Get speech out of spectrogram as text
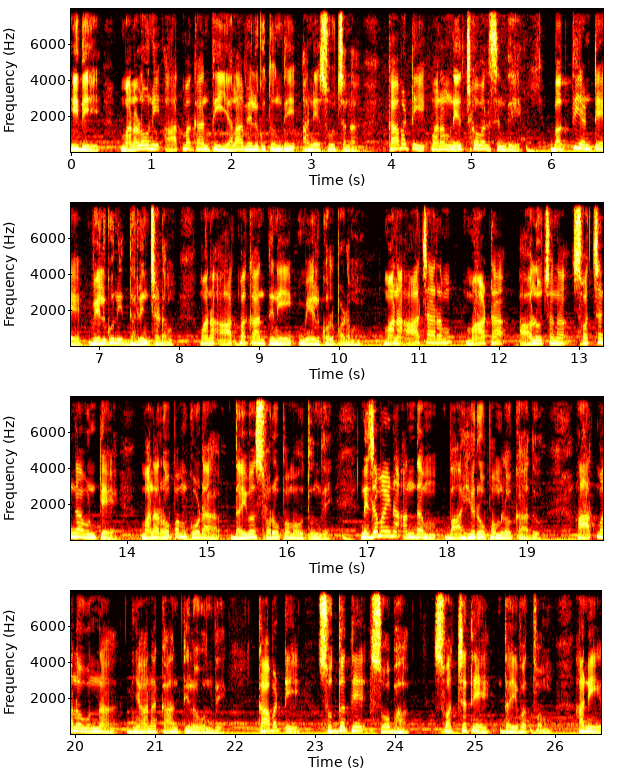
ఇది మనలోని ఆత్మకాంతి ఎలా వెలుగుతుంది అనే సూచన. కాబట్టి మనం నేర్చుకోవలసింది భక్తి అంటే వెలుగుని ధరించడం మన ఆత్మకాంతిని మేల్కొల్పడం. మన ఆచారం మాట ఆలోచన స్వచ్ఛంగా ఉంటే మన రూపం కూడా దైవ స్వరూపం అవుతుంది నిజమైన అందం బాహ్య రూపంలో కాదు ఆత్మలో ఉన్న జ్ఞాన కాంతిలో ఉంది. కాబట్టి శుద్ధతే శోభ. స్వచ్ఛతే దైవత్వం అని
